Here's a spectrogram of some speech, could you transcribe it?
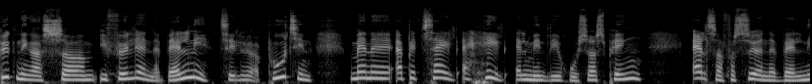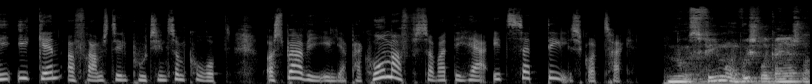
Bygninger, som ifølge Navalny tilhører Putin, men øh, er betalt af helt almindelige russers penge. Altså forsøger Navalny igen at fremstille Putin som korrupt. Og spørger vi Ilya Pakhomov, så var det her et særdeles godt træk. Ну, с фильмом вышло, конечно,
